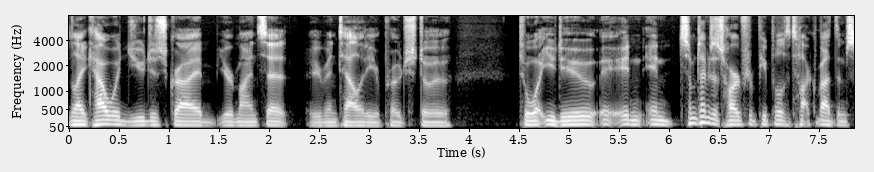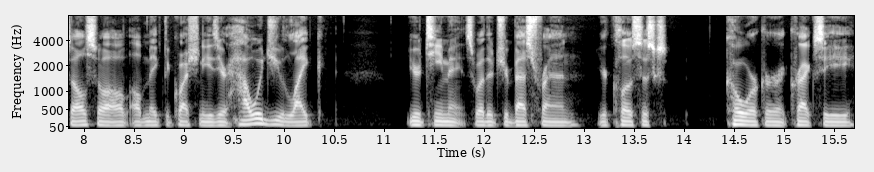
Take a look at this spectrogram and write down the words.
like, how would you describe your mindset, your mentality, approach to to what you do? And and sometimes it's hard for people to talk about themselves, so I'll I'll make the question easier. How would you like your teammates, whether it's your best friend, your closest coworker at Crexi,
